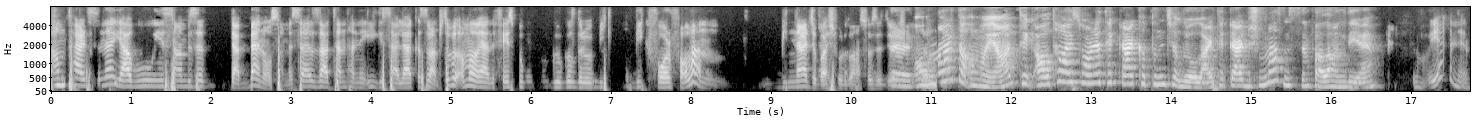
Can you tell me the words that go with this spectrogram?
tam tersine ya bu insan bize ya ben olsam mesela zaten hani ilgisi alakası varmış tabii ama yani Facebook, Google'dır o Big, Big Four falan binlerce başvurudan söz ediyoruz. Evet. Onlar da ama ya tek 6 ay sonra tekrar kapını çalıyorlar. Tekrar düşünmez misin falan diye. Yani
